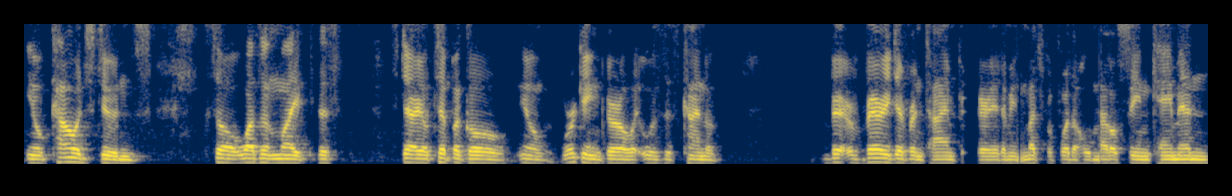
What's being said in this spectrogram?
you know college students. So it wasn't like this stereotypical you know working girl. It was this kind of very very different time period. I mean much before the whole metal scene came in.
